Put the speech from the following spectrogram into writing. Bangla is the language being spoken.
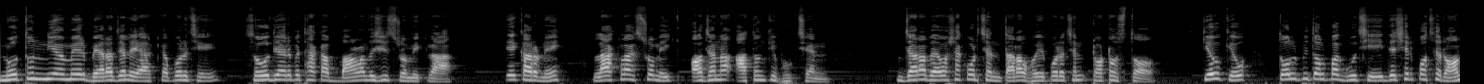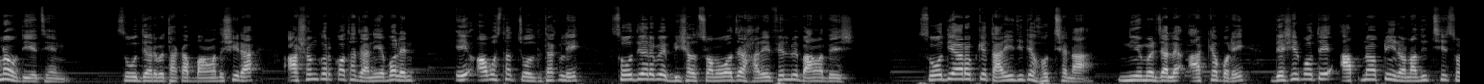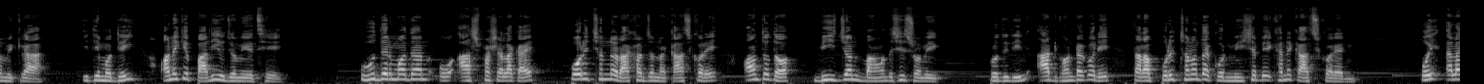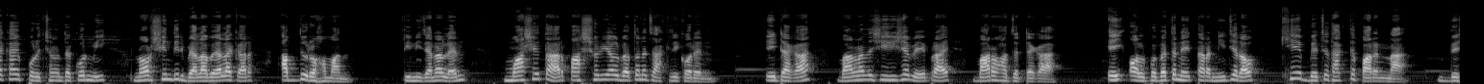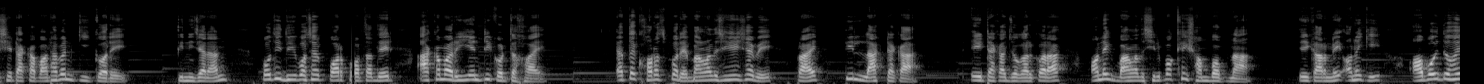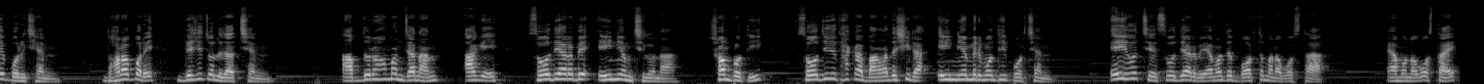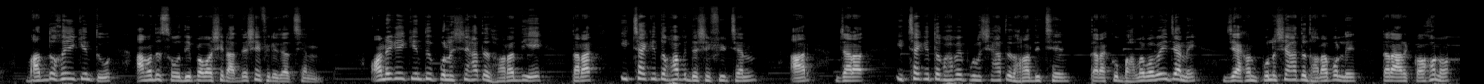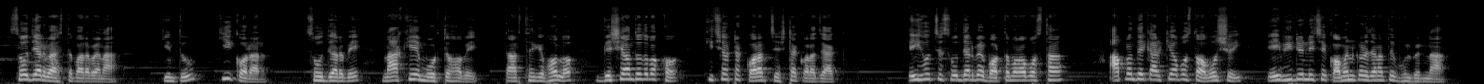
নতুন নিয়মের বেড়াজালে আটকা পড়েছে সৌদি আরবে থাকা বাংলাদেশি শ্রমিকরা। এ কারণে লাখ লাখ শ্রমিক অজানা আতঙ্কে ভুগছেন। যারা ব্যবসা করছেন তারা হয়ে পড়েছেন তটস্থ। কেউ কেউ তল্পিতল্পা গুছিয়ে দেশের পথে রওনাও দিয়েছেন। সৌদি আরবে থাকা বাংলাদেশিরা আশঙ্কার কথা জানিয়ে বলেন এই অবস্থা চলতে থাকলে সৌদি আরবে বিশাল শ্রমবাজার হারিয়ে ফেলবে বাংলাদেশ। সৌদি আরবকে তাড়িয়ে দিতে হচ্ছে না। নিয়মের জালে আটকা পড়ে দেশের পথে আপনা আপনি রওনা দিচ্ছে শ্রমিকরা। ইতিমধ্যেই অনেকে পালিও জমিয়েছে। উহুদের ময়দান ও আশপাশ এলাকায় পরিচ্ছন্ন রাখার জন্য কাজ করে অন্তত বিশ জন বাংলাদেশি শ্রমিক। প্রতিদিন আট ঘণ্টা করে তারা পরিচ্ছন্নতা কর্মী হিসেবে এখানে কাজ করেন। ওই এলাকায় পরিচ্ছন্নতা কর্মী নরসিংদীর বেলাবে এলাকার আব্দুর রহমান। তিনি জানালেন, মাসে তার পাঁচশো রিয়াল বেতনে চাকরি করেন। এই টাকা বাংলাদেশি হিসেবে প্রায় বারো হাজার টাকা। এই অল্প বেতনে তারা নিজেরাও খেয়ে বেঁচে থাকতে পারেন না। দেশে টাকা পাঠাবেন কি করে? তিনি জানান, প্রতি দুই বছর পর পর তাদের আকামা রিএন্ট্রি করতে হয়। এতে খরচ পড়ে বাংলাদেশি হিসেবে প্রায় তিন লাখ টাকা। এই টাকা জোগাড় করা অনেক বাংলাদেশির পক্ষেই সম্ভব না। এই কারণে অনেকেই অবৈধ হয়ে পড়েছেন। ধরা পড়ে দেশে চলে যাচ্ছেন। আব্দুর রহমান জানান, আগে সৌদি আরবে এই নিয়ম ছিল না। সম্প্রতি সৌদিতে থাকা বাংলাদেশিরা এই নিয়মের মধ্যেই পড়ছেন। এই হচ্ছে সৌদি আরবে আমাদের বর্তমান অবস্থা। এমন অবস্থায় বাধ্য হয়েই কিন্তু আমাদের সৌদি প্রবাসীরা দেশে ফিরে যাচ্ছেন। অনেকেই কিন্তু পুলিশের হাতে ধরা দিয়ে তারা ইচ্ছাকৃতভাবে দেশে ফিরছেন। আর যারা ইচ্ছাকৃতভাবে পুলিশের হাতে ধরা দিচ্ছে, তারা খুব ভালোভাবেই জানে যে এখন পুলিশের হাতে ধরা পড়লে তারা আর কখনও সৌদি আরবে আসতে পারবে না। কিন্তু কি করার? সৌদি আরবে না খেয়ে মরতে হবে। তার থেকে ভালো দেশে অন্ততপক্ষ কিছু একটা করার চেষ্টা করা যাক। এই হচ্ছে সৌদি আরবে বর্তমান অবস্থা। আপনাদের কার কী অবস্থা? অবশ্যই এই ভিডিও নিচে কমেন্ট করে জানাতে ভুলবেন না।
